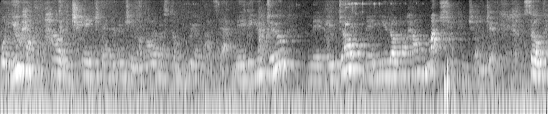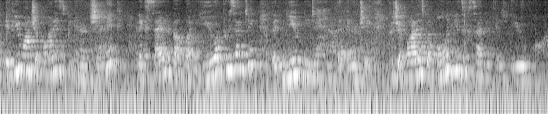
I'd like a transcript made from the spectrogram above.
Well, you have the power to change that energy, and a lot of us don't realize that. Maybe you do, maybe you don't, maybe you don't know how much you can change it. So if you want your audience to be energetic and excited about what you are presenting, then you need to have that energy, because your audience will only be as excited as you are.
